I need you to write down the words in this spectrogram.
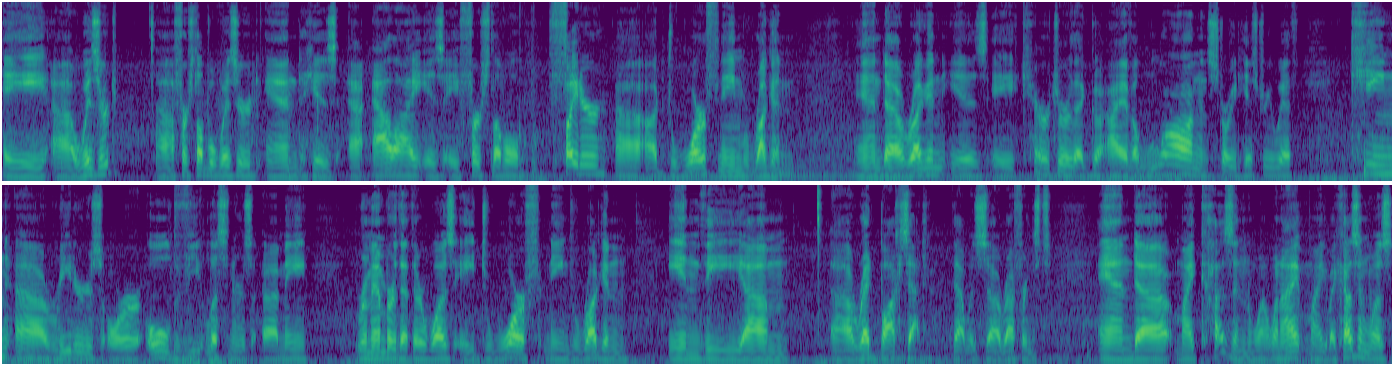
a uh, wizard, uh, first level wizard, and his uh, ally is a first level fighter, uh, a dwarf named Ruggan. And uh, is a character that go- I have a long and storied history with. Keen uh, readers or old v- listeners uh, may remember that there was a dwarf named Ruggan in the um, uh, red box set that was referenced. And uh, my cousin, when I my, my cousin was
